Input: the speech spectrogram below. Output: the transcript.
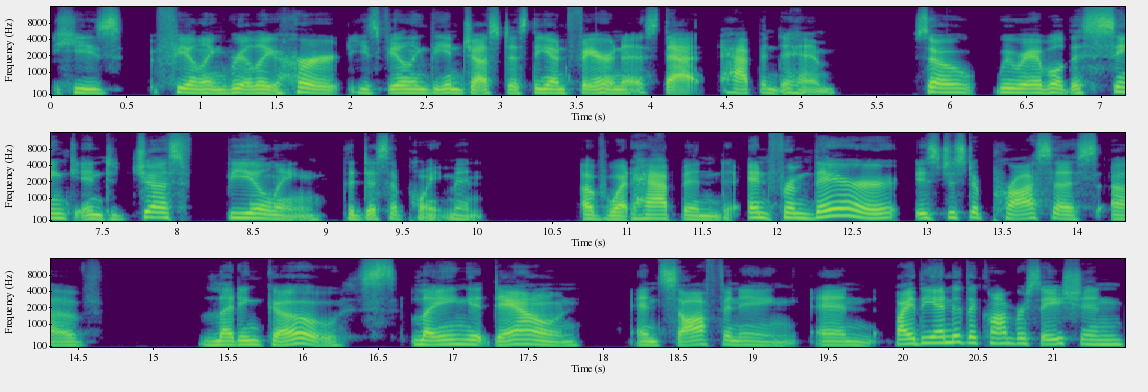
he's feeling really hurt. He's feeling the injustice, the unfairness that happened to him. So we were able to sink into just feeling the disappointment of what happened. And from there is just a process of letting go, laying it down, and softening. And by the end of the conversation,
